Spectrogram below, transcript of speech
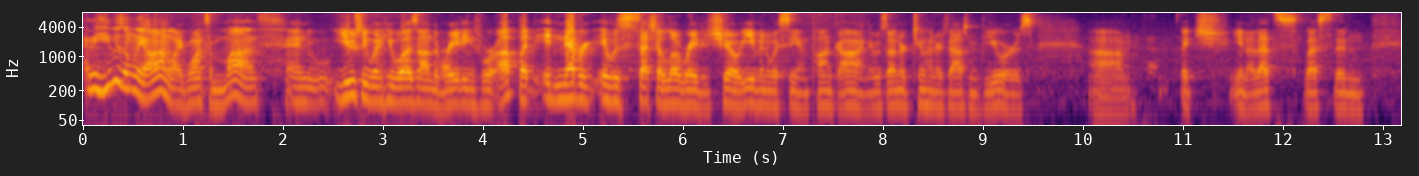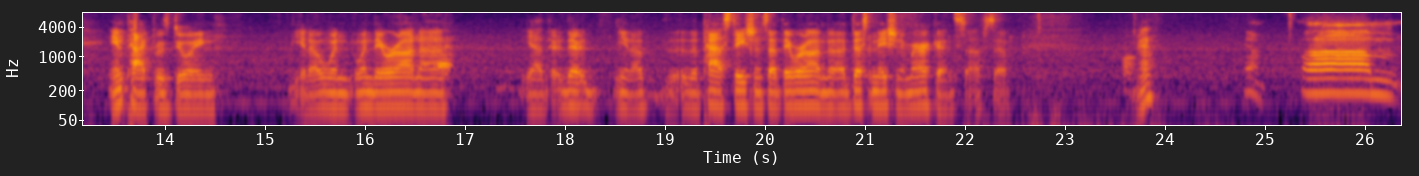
I mean, he was only on like once a month, and usually when he was on, the ratings were up, but it never. It was such a low rated show, even with CM Punk on. It was under two hundred thousand viewers, um, which you know that's less than Impact was doing. You know when when they were on. Uh, yeah, they're, they're you know the, the past stations that they were on, uh, Destination America and stuff. So yeah, yeah. Um,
